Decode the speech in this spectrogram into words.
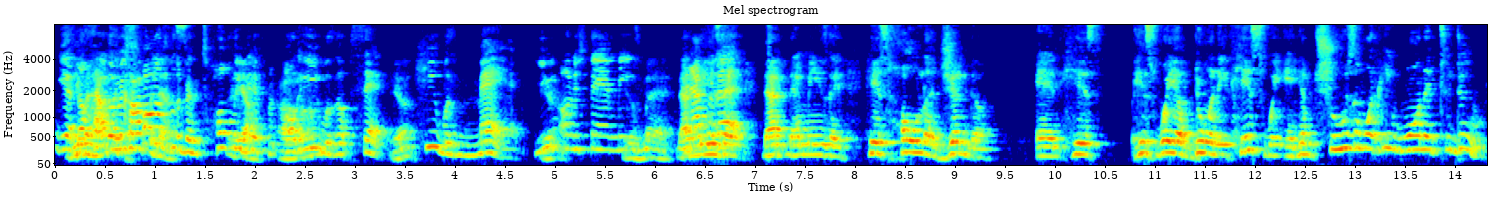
Yeah, he the, would have the, the response confidence. would have been totally yeah. different. Uh-huh. Oh, he was upset. Yeah. He was mad. You yeah. understand me? He was mad. That means that, that that means that his whole agenda and his his way of doing it his way and him choosing what he wanted to do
